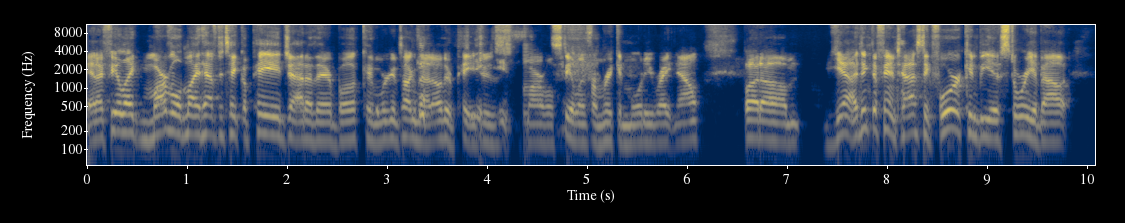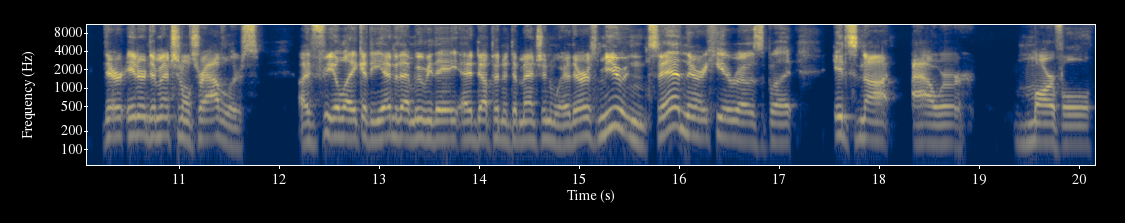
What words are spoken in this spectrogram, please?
And I feel like Marvel might have to take a page out of their book, and we're going to talk about other pages Marvel stealing from Rick and Morty right now. But um, yeah, I think the Fantastic Four can be a story about their interdimensional travelers. I feel like at the end of that movie, they end up in a dimension where there's mutants and there are heroes, but it's not our Marvel.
